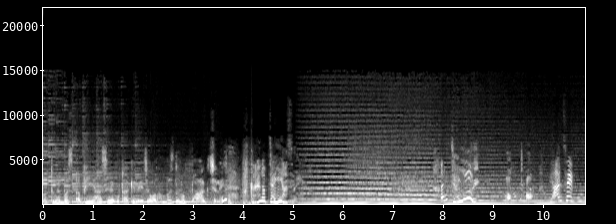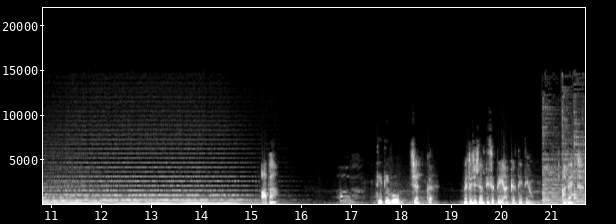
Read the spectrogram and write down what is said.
और तुम्हें बस अभी यहाँ से उठा के ले जाओ और हम बस दोनों भाग चले। करण अब जाइए यहाँ से। अरे जाइए। ध्यान से। आभा दीदी वो चल कर मैं तुझे जल्दी से तैयार कर देती हूँ। आ बैठ।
